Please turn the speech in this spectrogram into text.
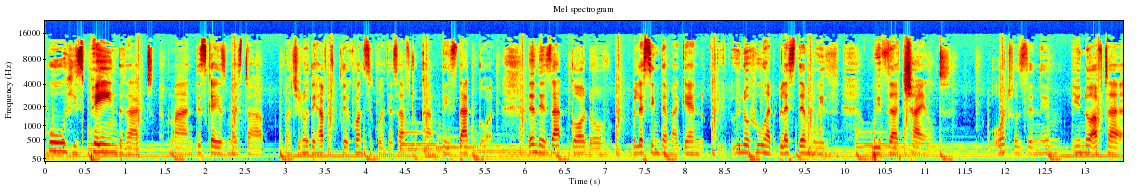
who he's pained that man this guy is messed up but you know they have to, the consequences have to come. There's that god. Then there's that god of blessing them again you know who had blessed them with with a child what was the name you know after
